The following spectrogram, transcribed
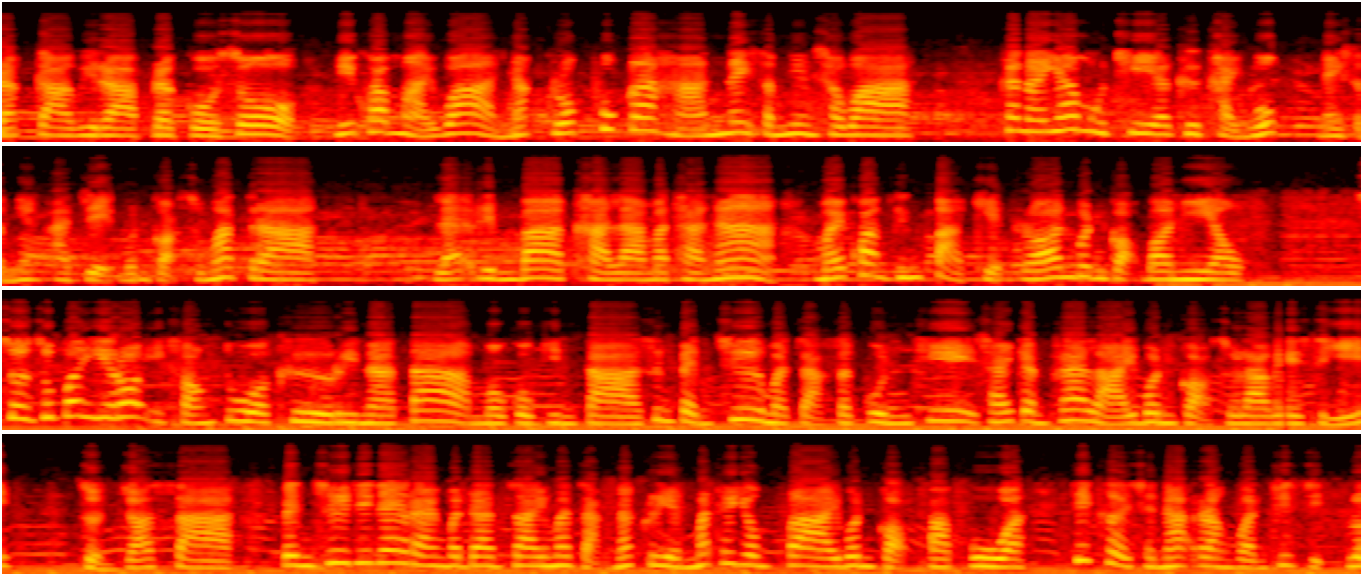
รักกาวิราประโกโซ มีความหมายว่านักรบผู้กล้าหาญในสำเนียงชวาคณายามูเทียคือไข่มุกในสำเนียงอาเจบนเกาะสุมาตรา และริมบ้าคาลามาทาน่าหมายความถึงป่าเขตร้อนบนเกาะบอร์เนียว ส่วนซูเปอร์ฮีโร่อีก 2 ตัวคือรินาตาโมโกกินตา ซึ่งเป็นชื่อมาจากสกุลที่ใช้กันแพร่หลายบนเกาะสุลาเวสี ส่วนจอร์ซา เป็นชื่อที่ได้แรงบันดาลใจมาจากนักเรียนมัธยมปลายบนเกาะปาปัว ที่เคยชนะรางวัลฟิสิกส์โล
